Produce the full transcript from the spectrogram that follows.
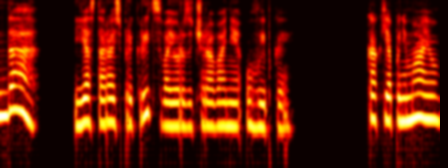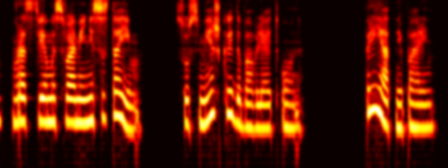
«Да». Я стараюсь прикрыть свое разочарование улыбкой. «Как я понимаю, в родстве мы с вами не состоим», — с усмешкой добавляет он. «Приятный парень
